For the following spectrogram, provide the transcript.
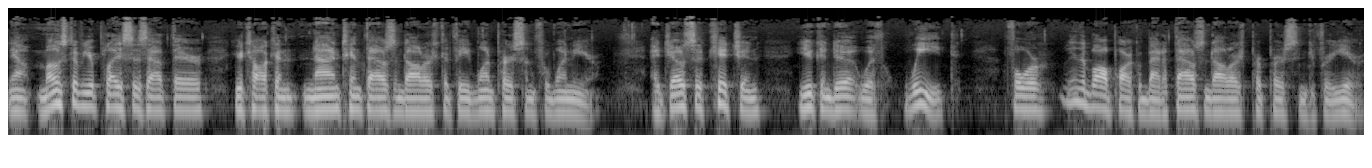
Now, most of your places out there, you're talking nine, ten thousand dollars to feed one person for one year. At Joseph Kitchen, you can do it with wheat for in the ballpark about a thousand dollars per person for a year.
